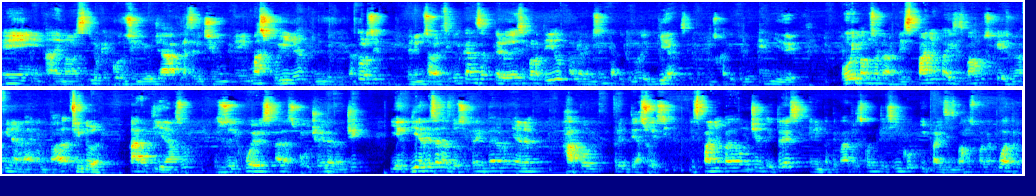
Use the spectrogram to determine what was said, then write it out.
eh, además lo que consiguió ya la selección eh, masculina en el 2014. Veremos a ver si lo alcanza, pero de ese partido hablaremos en el capítulo del viernes, que tenemos capítulo en video. Hoy vamos a hablar de España-Países Bajos, que es una final adelantada. Sin duda. Partidazo. Eso es el jueves a las 8 de la noche y el viernes a las 2 y 30 de la mañana, Japón frente a Suecia. España paga 1,83, el empate paga 3,45 y Países Bajos paga 4.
